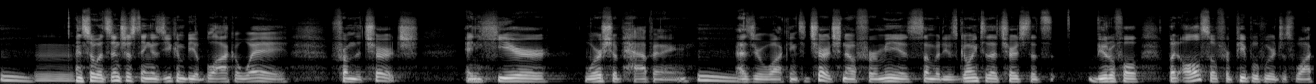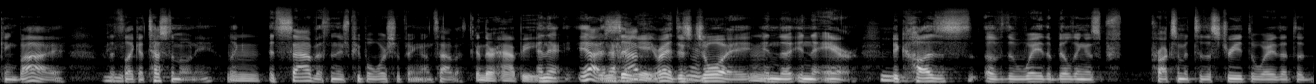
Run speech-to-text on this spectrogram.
Mm. Mm. And so what's interesting is you can be a block away from the church and hear worship happening mm. as you're walking to church. Now, for me, as somebody who's going to that church, that's beautiful, but also for people who are just walking by, it's like a testimony. Like mm. it's Sabbath and there's people worshiping on Sabbath. And they're happy. And they're yeah, they're and they're singing. happy, right? There's yeah. joy mm. in the in the air mm. because of the way the building is proximate to the street, the way that the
